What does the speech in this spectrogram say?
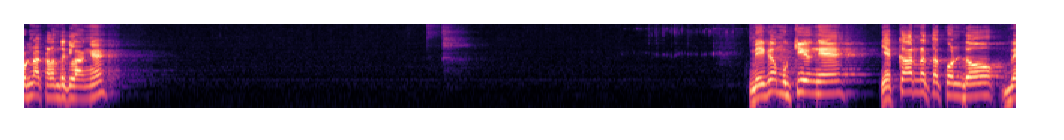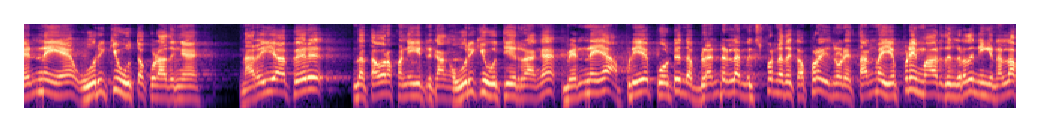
ஒன்றா கலந்துக்கலாங்க. மிக முக்கியங்க. எக்காரணத்தை கொண்டும் வெண்ணெயை உருக்கி ஊற்றக்கூடாதுங்க நிறைய பேர் இந்த தவறை பண்ணிக்கிட்டு இருக்காங்க. உருக்கி ஊற்றிடுறாங்க வெண்ணெயை அப்படியே போட்டு இந்த பிளெண்டரில் மிக்ஸ் பண்ணதுக்கப்புறம் இதனுடைய தன்மை எப்படி மாறுதுங்கிறத நீங்கள் நல்லா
